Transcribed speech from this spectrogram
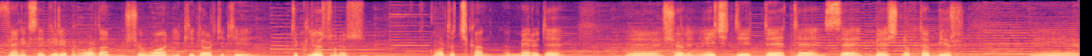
Phoenix'e girip oradan şu 1, 2, 4, 2 tıklıyorsunuz. Orada çıkan menüde ee, şöyle HD DTS 5.1 ee,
